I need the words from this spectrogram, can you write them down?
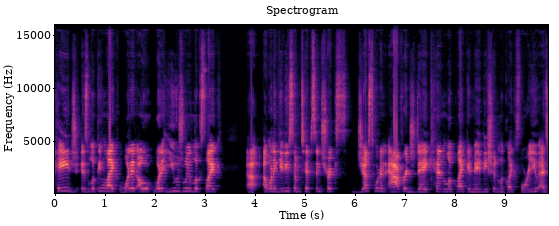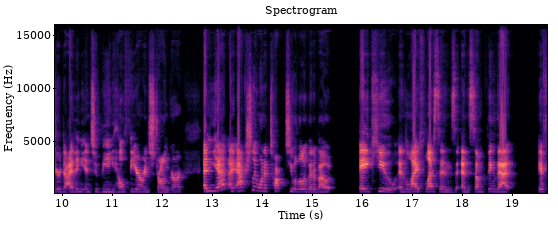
page is looking like, what it what it usually looks like. Uh, I want to give you some tips and tricks, just what an average day can look like and maybe should look like for you as you're diving into being healthier and stronger. And yet, I actually want to talk to you a little bit about AQ and life lessons and something that if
